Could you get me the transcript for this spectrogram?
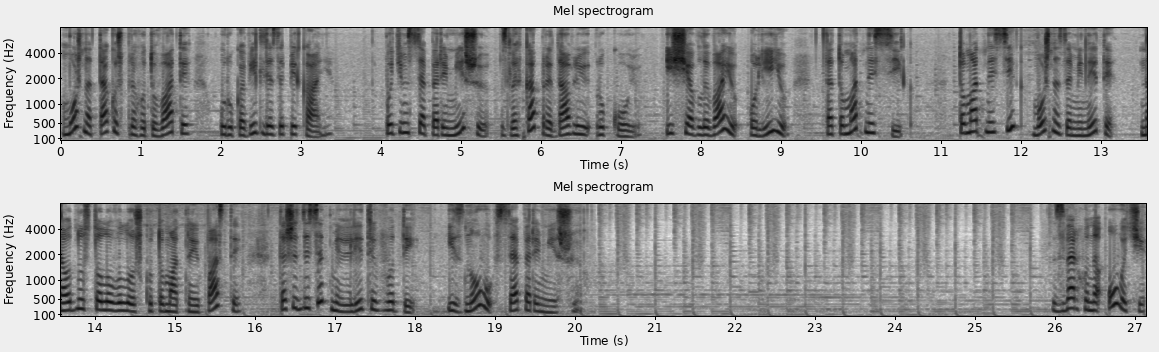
можна також приготувати у рукаві для запікання. Потім все перемішую, злегка придавлюю рукою. І ще вливаю олію та томатний сік. Томатний сік можна замінити на 1 столову ложку томатної пасти та 60 мл води. І знову все перемішую. Зверху на овочі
